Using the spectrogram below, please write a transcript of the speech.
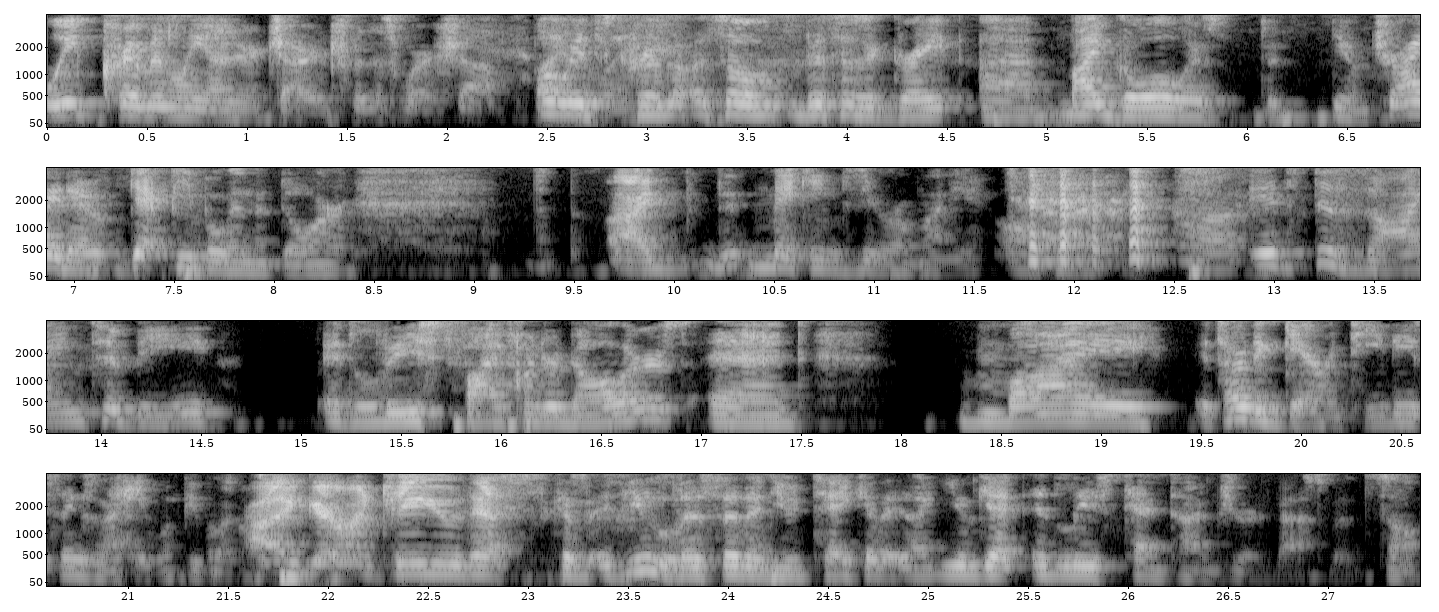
We criminally undercharge for this workshop. Oh, it's criminal. So this is a great. Uh, my goal was to you know try it out, get people in the door. I'm making zero money. uh, it's designed to be at least five hundred dollars, and my it's hard to guarantee these things and i hate when people are like i guarantee you this because if you listen and you take it like you get at least 10 times your investment. So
